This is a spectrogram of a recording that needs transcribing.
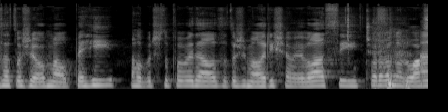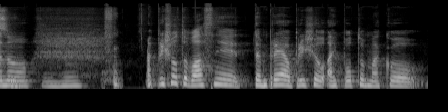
za to, že on mal pehy, alebo čo to povedal, za to, že mal ryšavé vlasy. Červené vlasy. Áno. Mm-hmm. a prišlo to vlastne, ten prejav prišiel aj potom, ako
